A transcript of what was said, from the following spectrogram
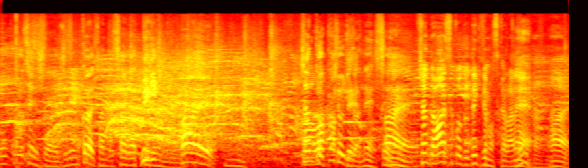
大久保選手は自分からちゃんと下がってるんで、はい、うん。ちゃんと距離がね、はい、ちゃんと合わせることできてますからね。はい、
